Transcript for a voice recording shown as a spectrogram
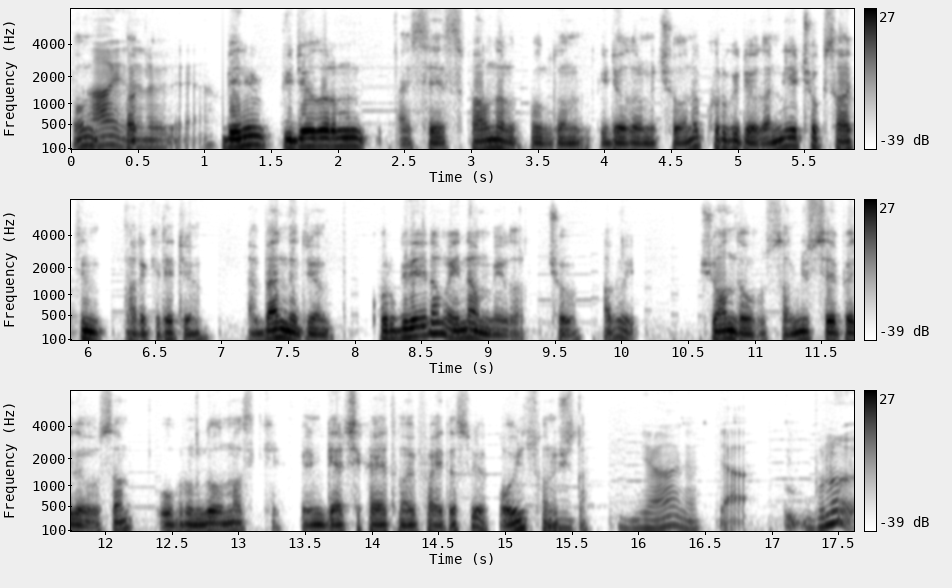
Oğlum, Aynen bak, öyle ya. benim videolarımın hani şey, spawner bulduğum videolarımın çoğunu kurgu diyorlar. Niye çok sakin hareket ediyorum? Yani ben de diyorum kurgu değil ama inanmıyorlar çoğu. Abi şu anda olsam 100 SP'de olsam umurumda olmaz ki. Benim gerçek hayatıma bir faydası yok. Oyun sonuçta. Yani ya bunu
